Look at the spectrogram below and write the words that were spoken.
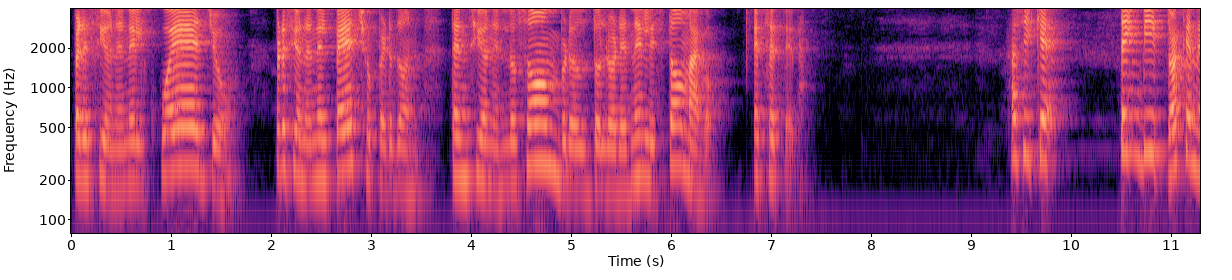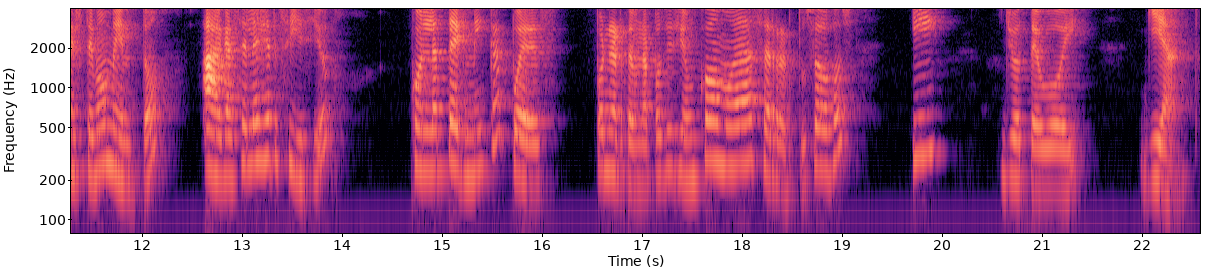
presión en el cuello, presión en el pecho, perdón, tensión en los hombros, dolor en el estómago, etc. Así que te invito a que en este momento hagas el ejercicio con la técnica, puedes ponerte en una posición cómoda, cerrar tus ojos y yo te voy guiando.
